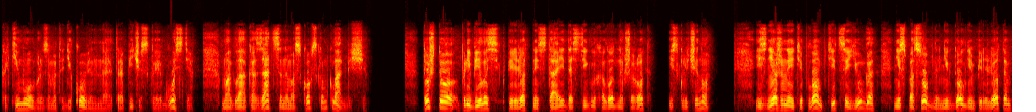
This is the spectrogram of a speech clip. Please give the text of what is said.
каким образом эта диковинная тропическая гостья могла оказаться на московском кладбище. То, что прибилось к перелетной стае, достигло холодных широт, исключено. Изнеженные теплом птицы юга не способны ни к долгим перелетам,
